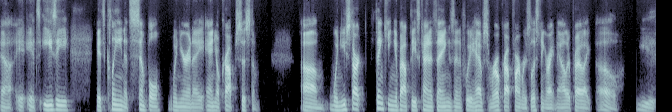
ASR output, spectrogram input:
Uh, it, it's easy, it's clean, it's simple when you're in a annual crop system. Um, when you start thinking about these kind of things, and if we have some row crop farmers listening right now, they're probably like, "Oh, geez,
